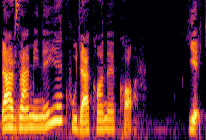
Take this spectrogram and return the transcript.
در زمینه کودکان کار. یک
